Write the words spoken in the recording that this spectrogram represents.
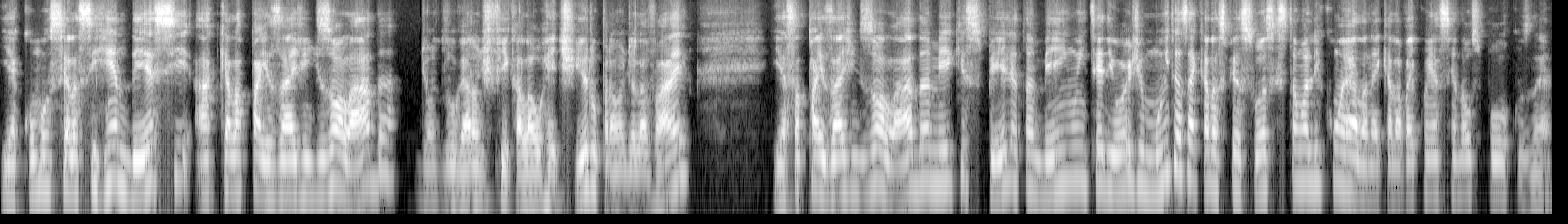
E é como se ela se rendesse àquela paisagem desolada, de onde, do lugar onde fica lá o retiro, para onde ela vai, e essa paisagem desolada meio que espelha também o interior de muitas daquelas pessoas que estão ali com ela, né? Que ela vai conhecendo aos poucos, né?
